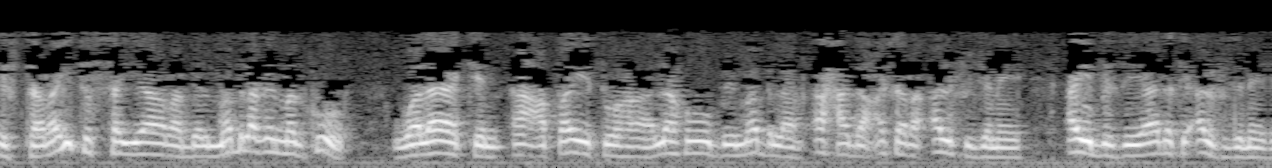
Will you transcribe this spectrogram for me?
اشتريت السيارة بالمبلغ المذكور ولكن أعطيتها له بمبلغ أحد عشر ألف جنيه أي بزيادة ألف جنيه.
